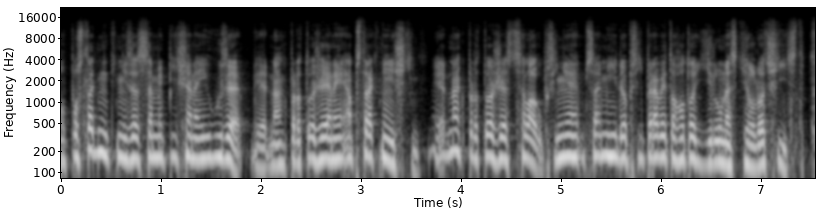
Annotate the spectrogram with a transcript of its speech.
O poslední knize se mi píše nejhůře, jednak protože je nejabstraktnější, jednak protože zcela upřímně jsem jí do přípravy tohoto dílu nestihl dočíst.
